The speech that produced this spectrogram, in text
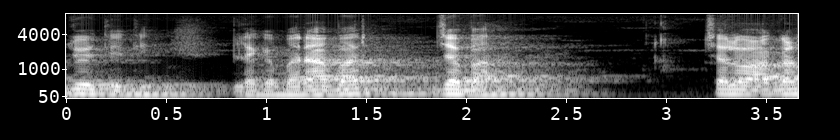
જોઈતી હતી. એટલે કે બરાબર જબા ચલો આગળ.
